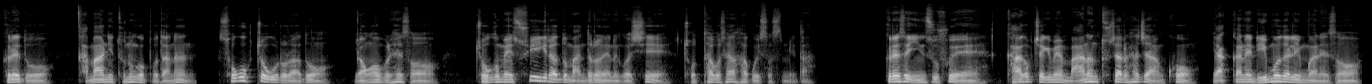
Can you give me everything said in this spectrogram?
그래도 가만히 두는 것보다는 소극적으로라도 영업을 해서 조금의 수익이라도 만들어내는 것이 좋다고 생각하고 있었습니다. 그래서 인수 후에 가급적이면 많은 투자를 하지 않고 약간의 리모델링만 해서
